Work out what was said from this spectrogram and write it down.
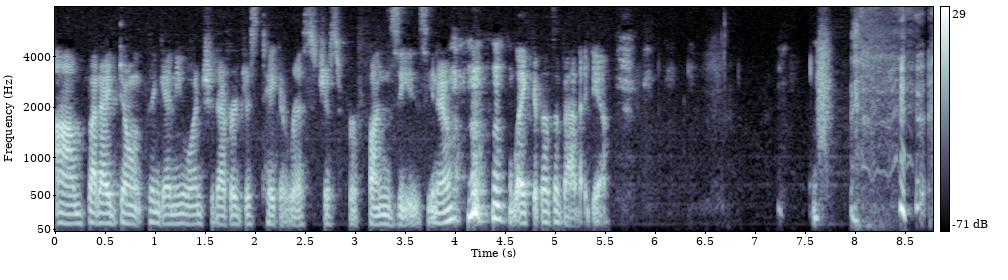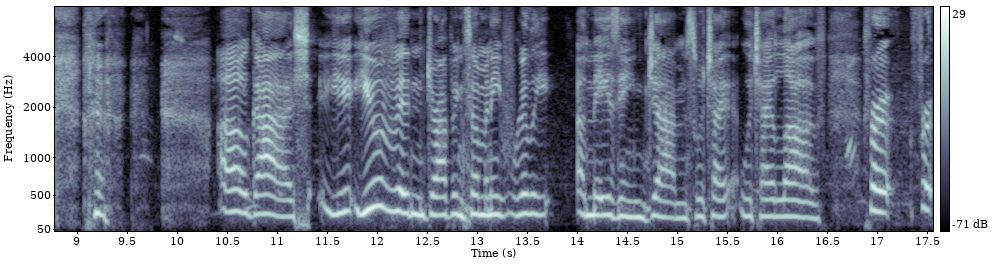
Um, but i don't think anyone should ever just take a risk just for funsies you know? Like that's a bad idea Oh gosh, you you've been dropping so many really amazing gems, which I which I love. For for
